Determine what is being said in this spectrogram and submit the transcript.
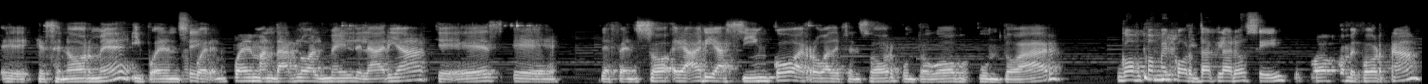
eh, que es enorme, y pueden, pueden, pueden, mandarlo al mail del área, que es eh, defensor, eh, área 5 arroba defensor.gov.ar. Gov con me corta, claro, sí. Gov con me corta.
